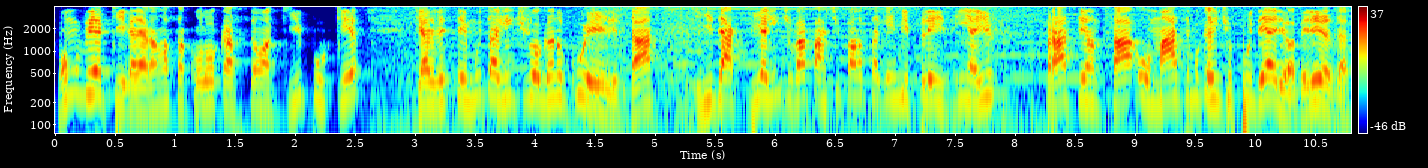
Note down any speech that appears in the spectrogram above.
Vamos ver aqui, galera, a nossa colocação aqui, porque quero ver se tem muita gente jogando com ele, tá? E daqui a gente vai partir para nossa gameplayzinha aí, pra tentar o máximo que a gente puder ali, ó, beleza?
